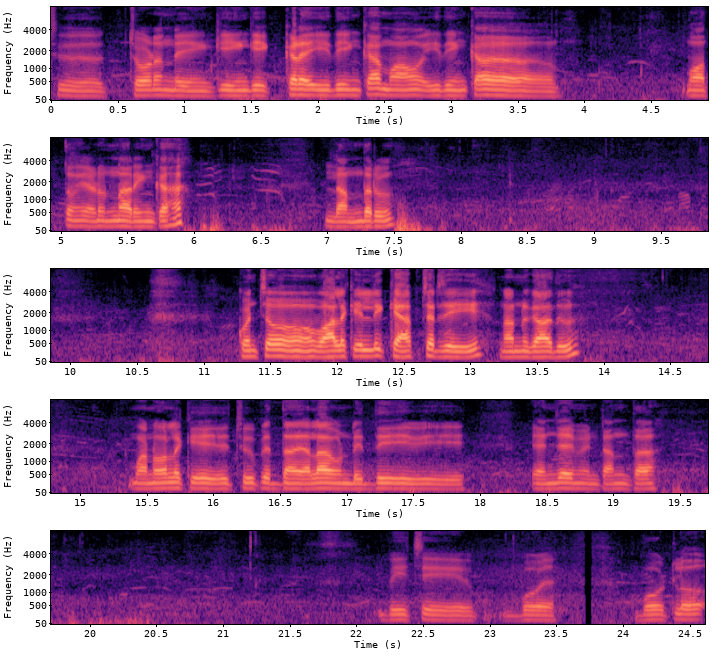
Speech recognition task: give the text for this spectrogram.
చూ చూడండి ఇంక ఇంక ఇక్కడ ఇది ఇంకా మా ఇది ఇంకా మొత్తం ఎడున్నారు ఇంకా వీళ్ళందరూ. కొంచెం వాళ్ళకి వెళ్ళి క్యాప్చర్ చెయ్యి. నన్ను కాదు. మన వాళ్ళకి చూపిద్దాం ఎలా ఉండిద్ది ఎంజాయ్మెంట్ అంతా. బీచ్ బో బోట్లో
